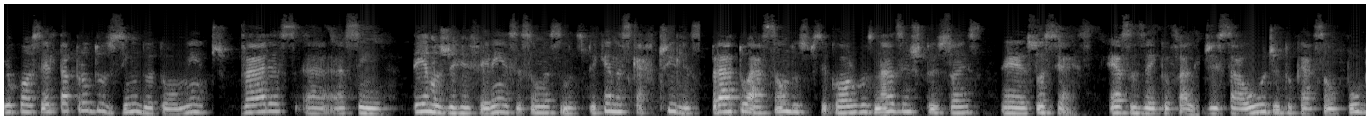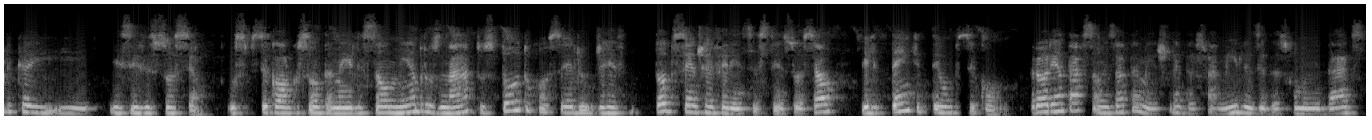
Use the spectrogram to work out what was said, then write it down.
E o Conselho está produzindo atualmente várias, ah, assim, termos de referência, são umas, umas pequenas cartilhas para a atuação dos psicólogos nas instituições é, sociais. Essas aí que eu falei, de saúde, educação pública e, e, e serviço social. Os psicólogos são também, eles são membros natos, todo conselho de todo centro de referência assistência social, ele tem que ter um psicólogo para orientação exatamente né, das famílias e das comunidades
